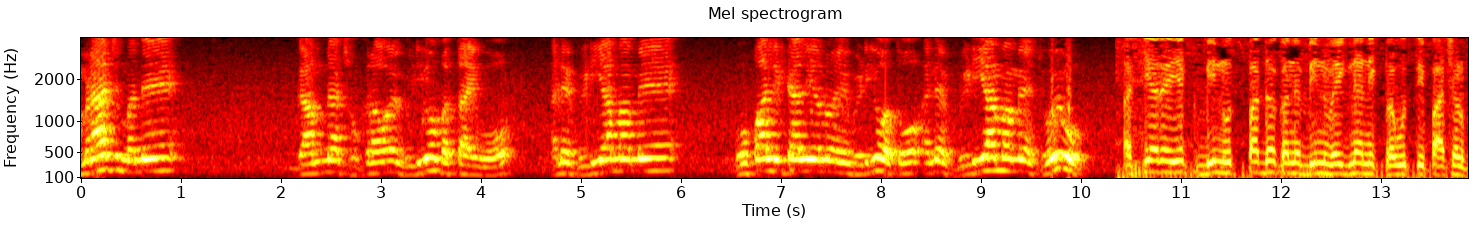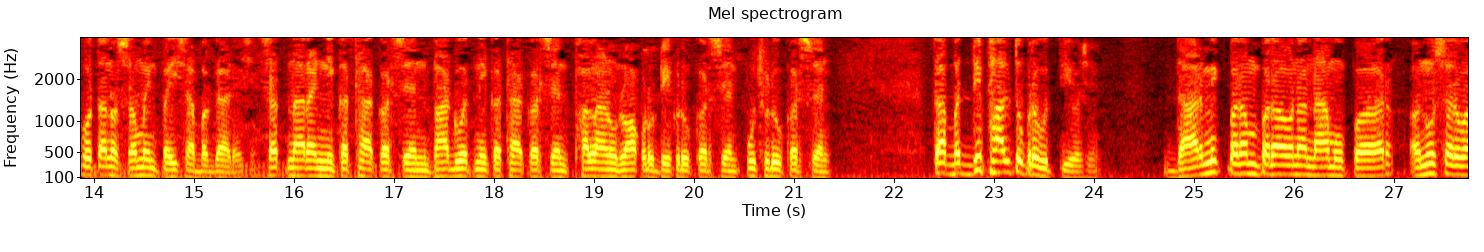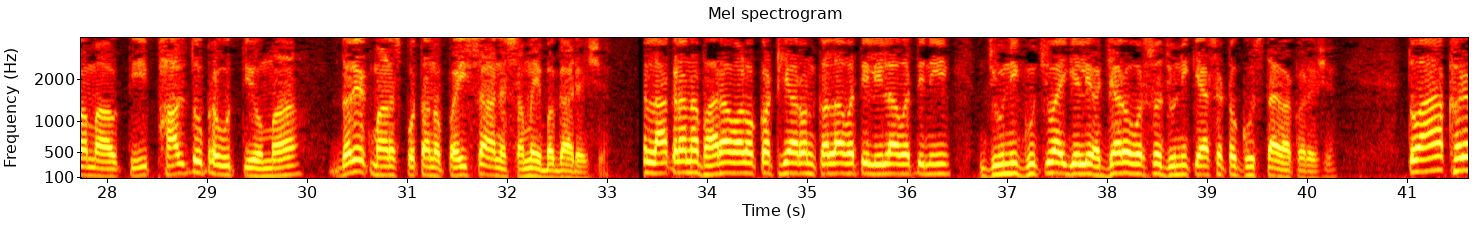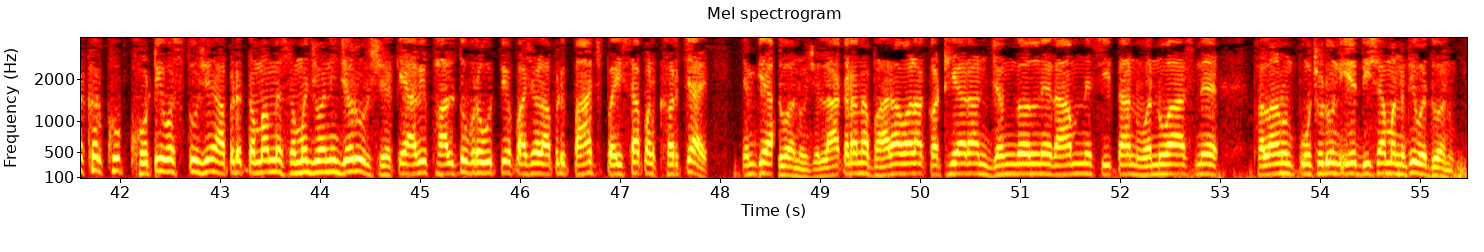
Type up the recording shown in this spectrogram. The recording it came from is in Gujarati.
હમણાં જ મને ગામના છોકરાઓએ વીડિયો બતાવ્યો અને વિડીયામાં મેં ગોપાલ ઇટાલિયનો એ વીડિયો હતો અને વિડીયામાં મેં જોયું અત્યારે એક બિન ઉત્પાદક અને બિન વૈજ્ઞાનિક પ્રવૃત્તિ પાછળ પોતાનો સમય પૈસા બગાડે છે સત્યનારાયણની કથા કરશે ને ભાગવતની કથા કરશે ફલાણું લોકડું ઢીકડું કરશે ને પૂછડું કરશે. તો આ બધી ફાલતુ પ્રવૃત્તિઓ છે ધાર્મિક પરંપરાઓના નામ ઉપર અનુસરવામાં આવતી ફાલતુ પ્રવૃત્તિઓમાં દરેક માણસ પોતાનો પૈસા અને સમય બગાડે છે. લાકડાના ભારાવાળો કઠિયારો કલાવતી લીલાવતીની જૂની ગૂંચવાઈ ગયેલી હજારો વર્ષો જૂની કેસેટો ઘૂસતા એવા કરે છે. તો આ ખરેખર ખૂબ ખોટી વસ્તુ છે. આપણે તમામે સમજવાની જરૂર છે કે આવી ફાલતુ પ્રવૃત્તિઓ પાછળ આપણી પાંચ પૈસા પણ ખર્ચાય. કેમ કે આવવાનું છે. લાકડાના ભારાવાળા કઠિયારા જંગલ ને રામ ને સીતા વનવાસ ને ફલાણું, પૂંછડું એ દિશામાં નથી વધવાનું.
